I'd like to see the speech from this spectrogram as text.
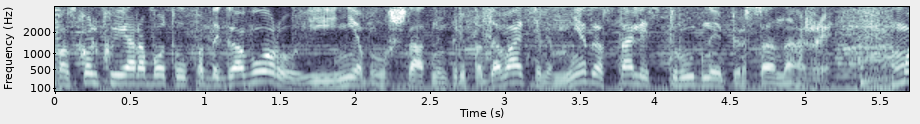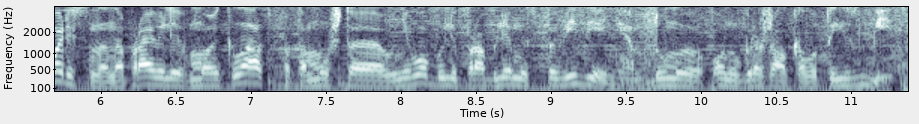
Поскольку я работал по договору и не был штатным преподавателем, мне достались трудные персонажи. Моррисона направили в мой класс, потому что у него были проблемы с поведением. Думаю, он угрожал кого-то избить.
